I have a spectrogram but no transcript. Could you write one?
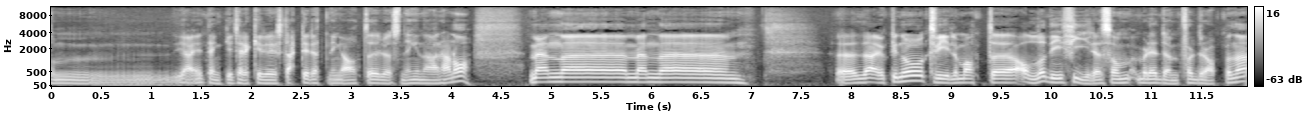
Som jeg tenker trekker sterkt i retning av at løsningen er her nå. Men, eh, men eh, Eh, det er jo ikke noe tvil om at eh, alle de fire som ble dømt for drapene,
